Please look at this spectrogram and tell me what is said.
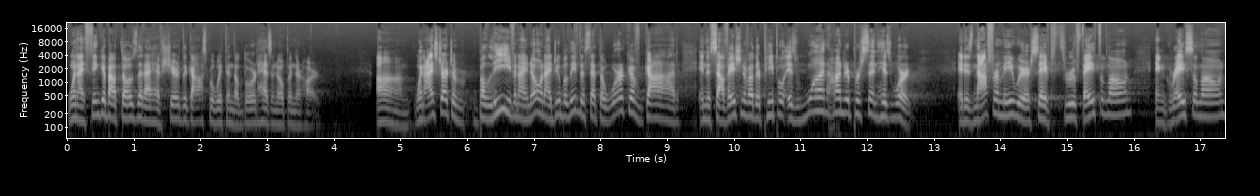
when I think about those that I have shared the gospel with and the Lord hasn't opened their heart. Um, when I start to believe, and I know and I do believe this, that the work of God in the salvation of other people is 100% His work. It is not for me. We are saved through faith alone, in grace alone,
